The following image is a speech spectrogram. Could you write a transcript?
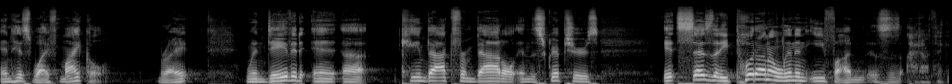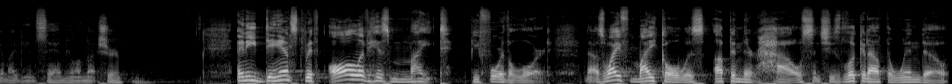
and his wife Michal, right? When David uh, uh came back from battle in the scriptures, it says that he put on a linen ephod. And This is, I don't think it might be in Samuel, I'm not sure. And he danced with all of his might before the Lord. Now, his wife Michal was up in their house and she's looking out the window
